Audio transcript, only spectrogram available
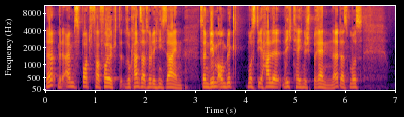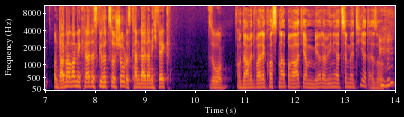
ne, mit einem Spot verfolgt. So kann es natürlich nicht sein. Sondern in dem Augenblick muss die Halle lichttechnisch brennen, ne? Das muss, und damals war mir klar, das gehört zur Show, das kann leider nicht weg. So. Und damit war der Kostenapparat ja mehr oder weniger zementiert. Also, mhm.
